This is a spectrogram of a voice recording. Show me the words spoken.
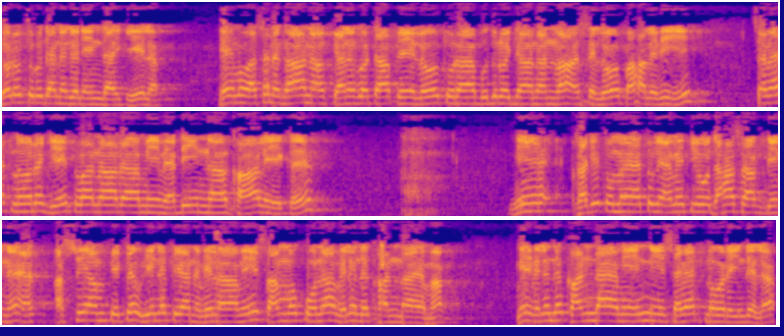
තොරතුරු දැනගෙන ඉඳයි කියලා. එහෙම වසන ගානක් යනකොට අපේ ලෝතුරා බුදුරජාණන් වහන්සේ ලෝ පහළ වී සවැත් නුවර ජේතවනාරාමේ වැඩ ඉන්න කාලයක මේ රජතුමා ඇතුළේ ඇමතිවෝ දහසක් දෙන අශ්වයන් පිට උයනට යන වෙලාවේ සම්මුඛ වුණා වෙළඳ කණ්ඩායමක්. මේ වෙළඳ කණ්ඩායමේ ඉන්නේ සවැත් නුවර ඉඳලා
